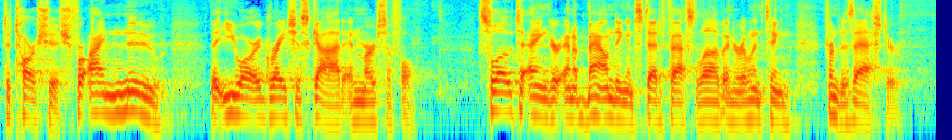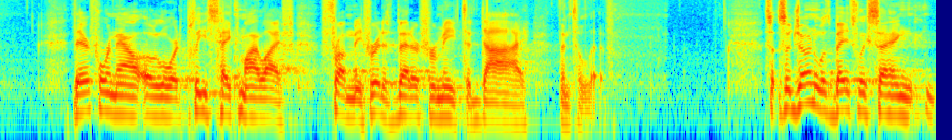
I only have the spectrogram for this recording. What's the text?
to Tarshish, for I knew that you are a gracious God and merciful, slow to anger and abounding in steadfast love and relenting from disaster. Therefore, now, O Lord, please take my life from me, for it is better for me to die than to live. So, so Jonah was basically saying,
